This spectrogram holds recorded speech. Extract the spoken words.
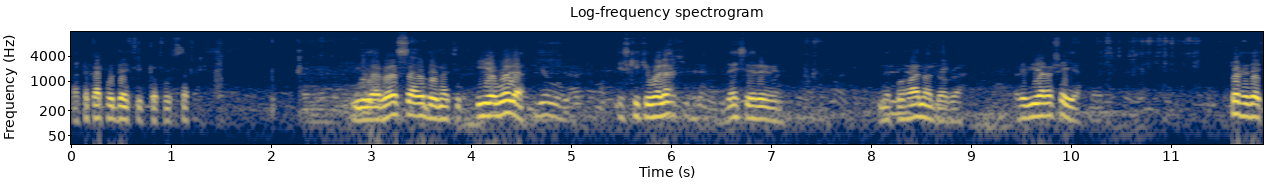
а така по 10 капуста. Біла роса 11. І є воля? Є воля. І скільки воля? 10 гривень. Непогано, добре. Рив'єра ще є. Теж 10.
